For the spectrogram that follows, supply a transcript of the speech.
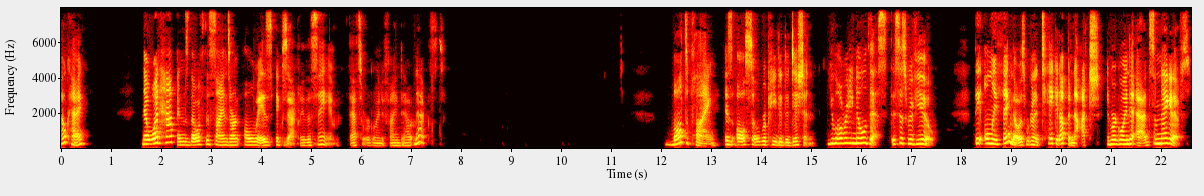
Okay, now what happens though if the signs aren't always exactly the same? That's what we're going to find out next. Multiplying is also repeated addition. You already know this. This is review. The only thing though is we're going to take it up a notch and we're going to add some negatives.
